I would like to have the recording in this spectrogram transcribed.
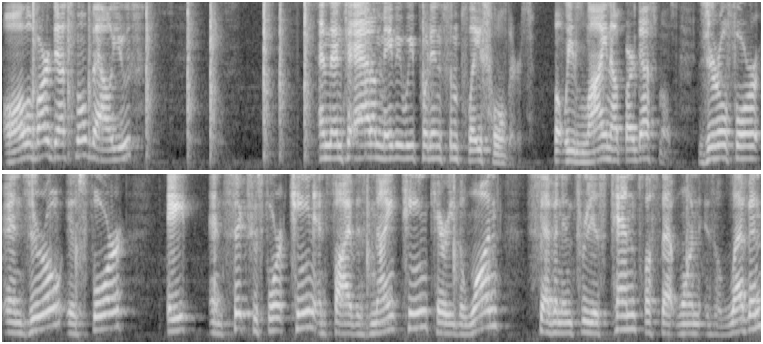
all of our decimal values. And then to add them, maybe we put in some placeholders. But we line up our decimals. 0, 4, and 0 is 4. 8 and 6 is 14. And 5 is 19. Carry the 1. 7 and 3 is 10. Plus that 1 is 11.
